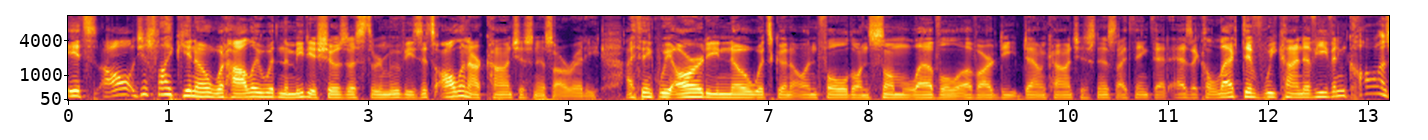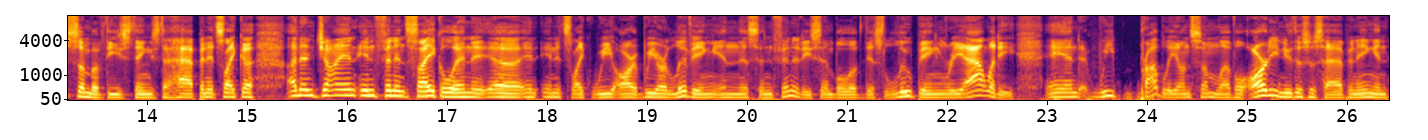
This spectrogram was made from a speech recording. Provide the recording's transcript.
it's all just like you know what Hollywood and the media shows us through movies. It's all in our consciousness already. I think we already know what's going to unfold on some level of our deep down consciousness. I think that as a collective, we kind of even cause some of these things to happen. It's like a an, a giant infinite cycle, and, uh, and and it's like we are we are living in this infinity symbol of this looping reality. And we probably on some level already knew this was happening and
